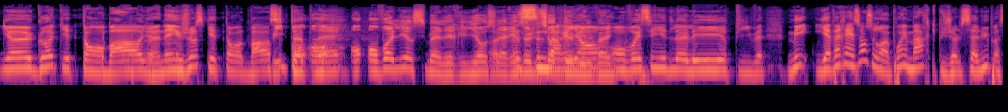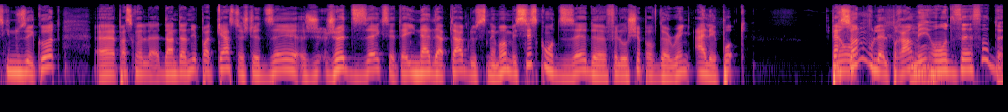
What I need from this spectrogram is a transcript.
il y a un gars qui est de ton bord, il y a un injuste qui est de ton bord, s'il te on, plaît. on- on- on va lire Silmarillion sur la Euh, résolution de Silmarillion, 2020. On va essayer de le lire. Puis... Mais il avait raison sur un point, Marc, puis je le salue parce qu'il nous écoute. euh, parce que dans le dernier podcast, je te disais, je, je disais que c'était inadaptable au cinéma, mais c'est ce qu'on disait de Fellowship of the Ring à l'époque. Personne ne voulait le prendre. Mais on disait ça de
